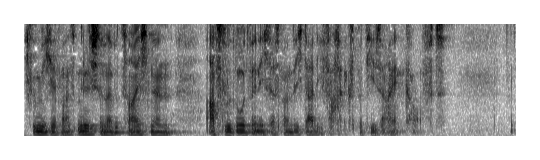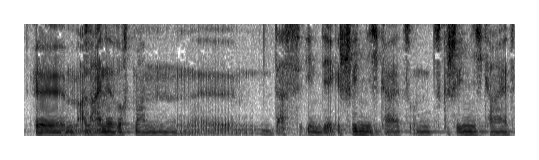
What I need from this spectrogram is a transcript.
ich will mich jetzt mal als Mittelständler bezeichnen, absolut notwendig, dass man sich da die Fachexpertise einkauft. Ähm, alleine wird man äh, das in der Geschwindigkeit und Geschwindigkeit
